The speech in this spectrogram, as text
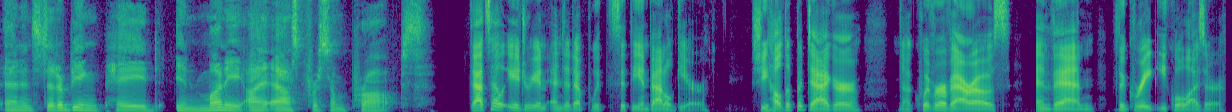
And instead of being paid in money, I asked for some props. That's how Adrienne ended up with Scythian battle gear. She held up a dagger, a quiver of arrows, and then the great equalizer.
